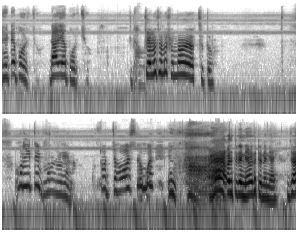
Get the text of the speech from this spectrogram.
হেঁটে পড়ছো দাঁড়িয়ে পড়ছো। চলো চলো সন্ধ্যা হয়ে যাচ্ছে তো। ওইটা ভালো লাগে না। তো যাওয়ার সময় হ্যাঁ ওদের টেনে নিয়ে ওদের টেনে নিয়ে যা।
